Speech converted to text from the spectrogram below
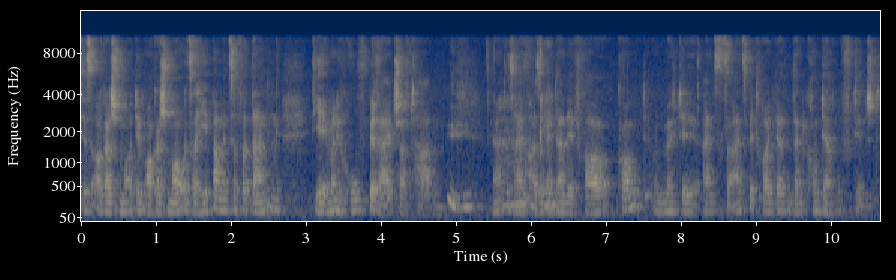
das Engagement, dem Engagement unserer Hebammen zu verdanken, die ja immer eine Rufbereitschaft haben. Mhm. Ja, das ah, heißt also, okay. wenn da eine Frau kommt und möchte eins zu eins betreut werden, dann kommt der Rufdienst.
